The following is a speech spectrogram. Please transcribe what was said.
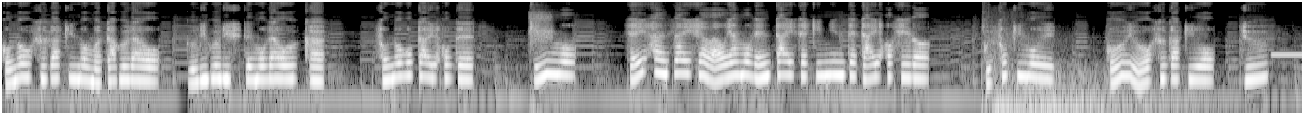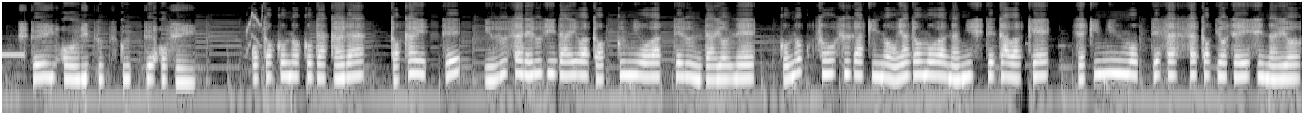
このオスガキのまたぐらを、グリグリしてもらおうか。その後逮捕で、君も、性犯罪者は親も連帯責任で逮捕しろ。クソキモい。こういうオスガキを、10、指定法律作ってほしい。男の子だから、とか言って、許される時代はとっくに終わってるんだよね。このクソオスガキの親どもは何してたわけ？責任持ってさっさと虚勢しなよ。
